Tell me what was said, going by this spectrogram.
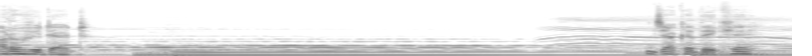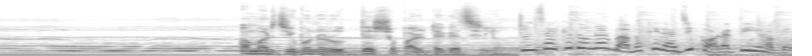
আরোহী ড্যাড, যাকে দেখে আমার জীবনের উদ্দেশ্য পাল্টে গেছিল। স্যারকে তো ওনার বাবাকে রাজি করাতেই হবে।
